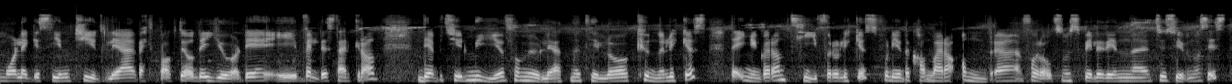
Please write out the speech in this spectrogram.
må legge sin tydelige vekt bak det, og det gjør de i veldig sterk grad. Det betyr mye for mulighetene til å kunne lykkes. Det er ingen garanti for å lykkes, fordi det kan være andre forhold som spiller inn til syvende og sist.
